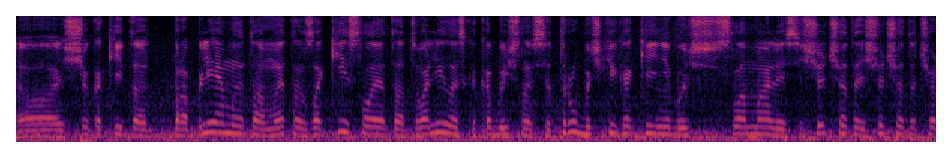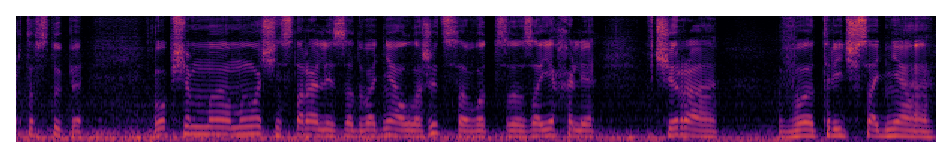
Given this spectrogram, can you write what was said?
Э, Еще какие-то проблемы, там это закисло, это отвалилось, как обычно, все трубочки какие-нибудь сломались, еще что-то, еще что-то, черта в ступе. В общем, э, мы очень старались за два дня уложиться. Вот э, заехали вчера в 3 часа дня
